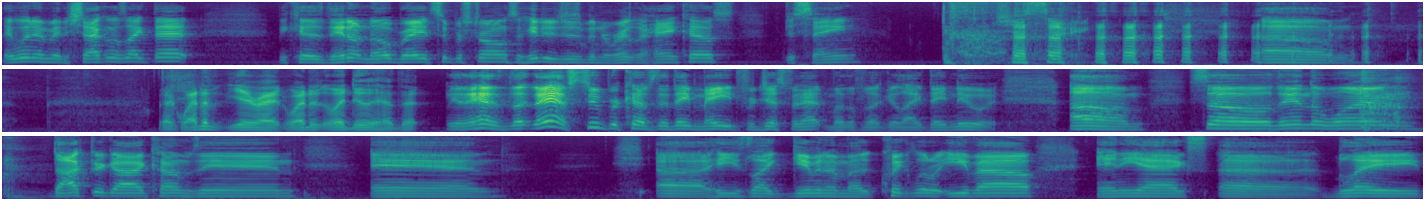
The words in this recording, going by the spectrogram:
they wouldn't have been shackles like that because they don't know Blade's super strong. So he'd have just been in regular handcuffs. Just saying. Just saying. Um, like, why did? Yeah, right. Why did? Why do they have that? Yeah, they have they have super cuffs that they made for just for that motherfucker. Like they knew it. Um, so then the one doctor guy comes in and uh, he's like giving him a quick little eval, and he asks uh, Blade,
